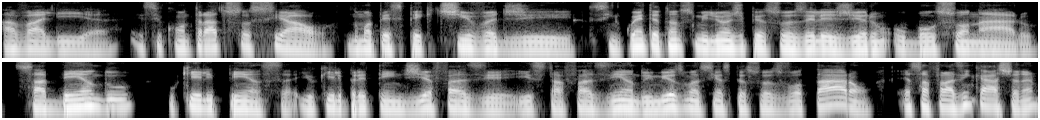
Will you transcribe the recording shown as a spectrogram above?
avalia esse contrato social numa perspectiva de 50 e tantos milhões de pessoas elegeram o Bolsonaro, sabendo o que ele pensa e o que ele pretendia fazer e está fazendo, e mesmo assim as pessoas votaram, essa frase encaixa, né?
